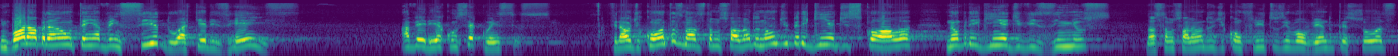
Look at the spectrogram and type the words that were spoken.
Embora Abraão tenha vencido aqueles reis, haveria consequências. Afinal de contas, nós estamos falando não de briguinha de escola, não briguinha de vizinhos, nós estamos falando de conflitos envolvendo pessoas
